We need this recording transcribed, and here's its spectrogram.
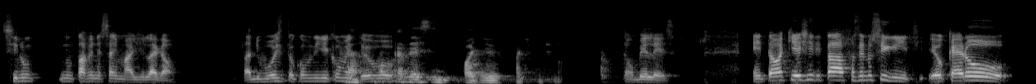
se não, não tá vendo essa imagem legal. Tá de boa, então como ninguém comentou, eu vou. ver se pode, pode continuar. Então, beleza. Então aqui a gente está fazendo o seguinte, eu quero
